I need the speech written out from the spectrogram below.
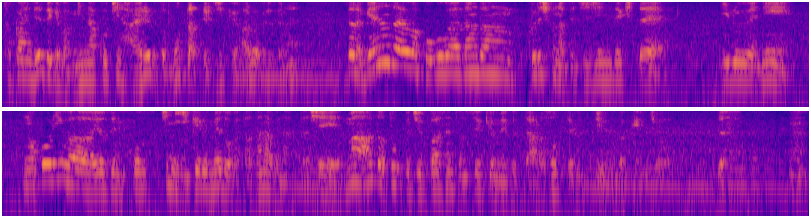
都会に出ていけばみんなこっちに入れると思ったっていう時期があるわけですよね。ただ現在はここがだんだん苦しくなって縮んできている上に残りは要するにこっちに行ける目処が立たなくなったし、まあ、あとはトップ10%の席をめぐって争ってるっていうのが現状です。うん。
